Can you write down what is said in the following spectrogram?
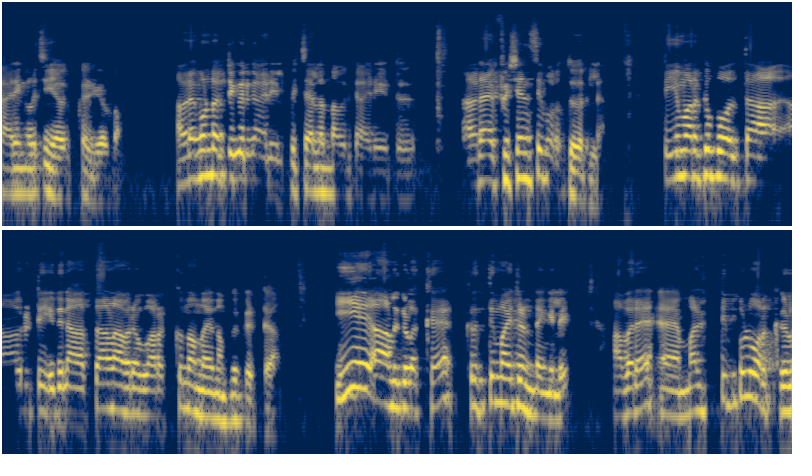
കാര്യങ്ങൾ ചെയ്യാൻ കഴിയുള്ളൂ. അവരെ കൊണ്ട് ഒറ്റയ്ക്ക് ഒരു കാര്യം ഏൽപ്പിച്ചാലൊന്നും അവർ കാര്യമായിട്ട്? അവരെ എഫിഷ്യൻസി പുറത്തു വരില്ല. ടീം വർക്ക് പോലത്തെ ആ ഒരു ഇതിനകത്താണ് അവരെ വർക്ക് നന്നായി നമുക്ക് കിട്ടുക. ഈ ആളുകളൊക്കെ കൃത്യമായിട്ടുണ്ടെങ്കിൽ അവരെ മൾട്ടിപ്പിൾ വർക്കുകൾ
